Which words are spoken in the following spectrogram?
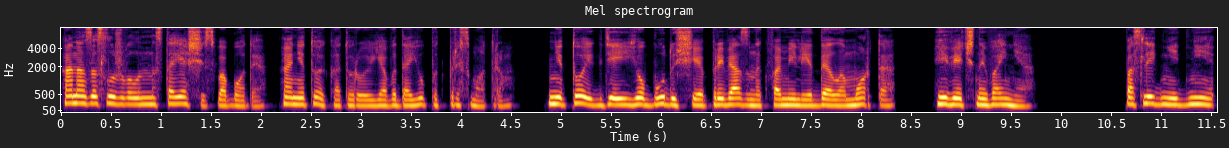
Она заслуживала настоящей свободы, а не той, которую я выдаю под присмотром. Не той, где ее будущее привязано к фамилии Делла Морта и вечной войне. Последние дни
